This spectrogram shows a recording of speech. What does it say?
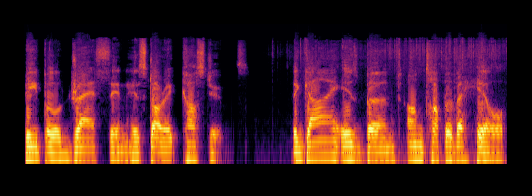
People dress in historic costumes. The guy is burnt on top of a hill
